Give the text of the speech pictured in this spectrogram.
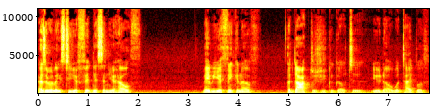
as it relates to your fitness and your health. Maybe you're thinking of the doctors you could go to, you know, what type of,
